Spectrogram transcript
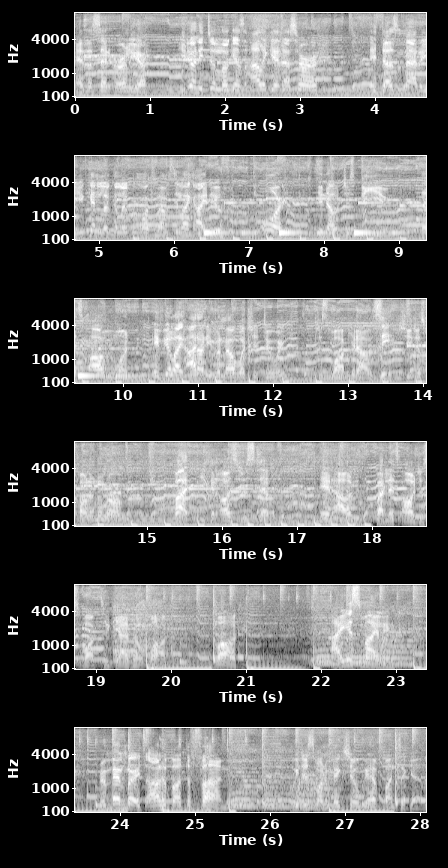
As I said earlier, you don't need to look as elegant as her. It doesn't matter. You can look a little bit more clumsy like I do. Or, you know, just be you. That's all we want. If you're like, I don't even know what you're doing, just walk it out. See, she just following along. But you can also just step it out. But let's all just walk together. Walk, walk. Are you smiling? Remember, it's all about the fun. We just want to make sure we have fun together.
